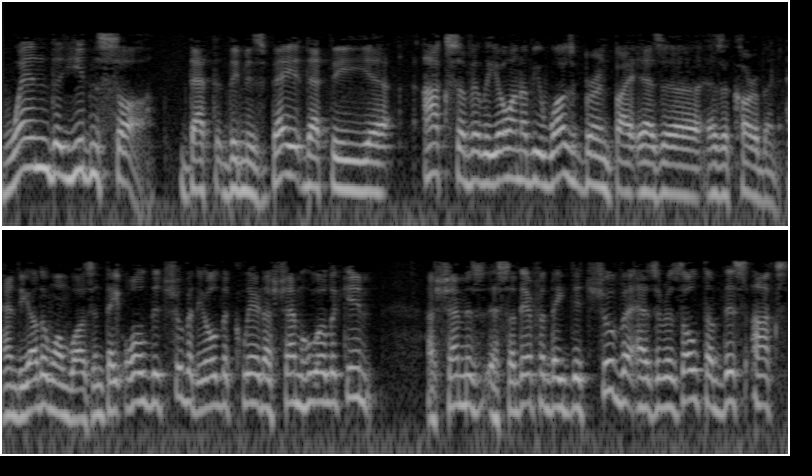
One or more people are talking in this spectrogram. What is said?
when the Yidden saw that the mizbeach, that the uh, ox of Eliyahu Navi was burnt by as a as a korban, and the other one wasn't, they all did shuvah. They all declared Hashem Hu Olakim. Hashem is so therefore they did tshuva as a result of this ox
